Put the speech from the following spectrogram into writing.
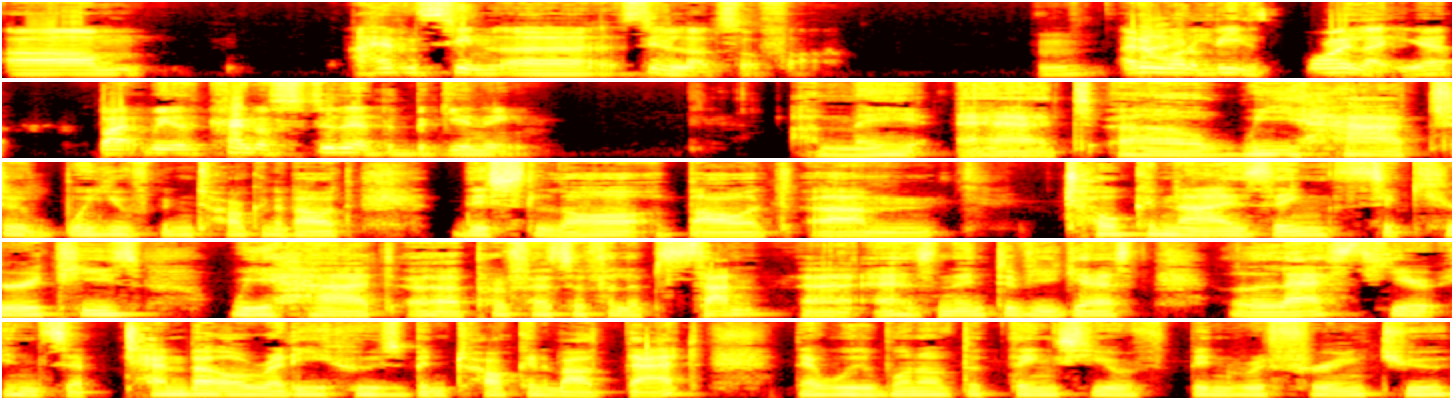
um, I haven't seen seen a lot so far. Hmm? I don't want to be a spoiler here, but we are kind of still at the beginning. I may add, uh, we had to, we you've been talking about this law about, um, tokenizing securities. We had uh, Professor Philipp Sandner as an interview guest last year in September already, who's been talking about that. That was one of the things you've been referring to.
